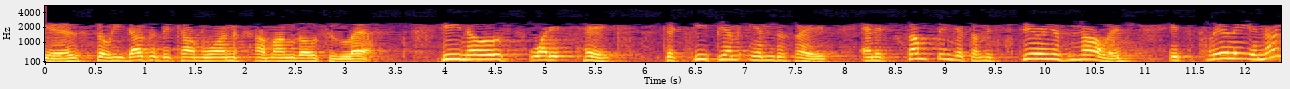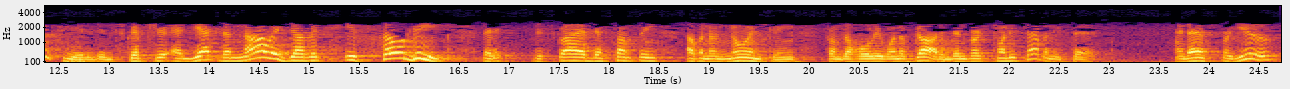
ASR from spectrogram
is so he doesn't become one among those who left. He knows what it takes to keep him in the faith and it's something that's a mysterious knowledge. It's clearly enunciated in Scripture, and yet the knowledge of it is so deep that it's described as something of an anointing from the Holy One of God. And then verse 27 he says, And as for you,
